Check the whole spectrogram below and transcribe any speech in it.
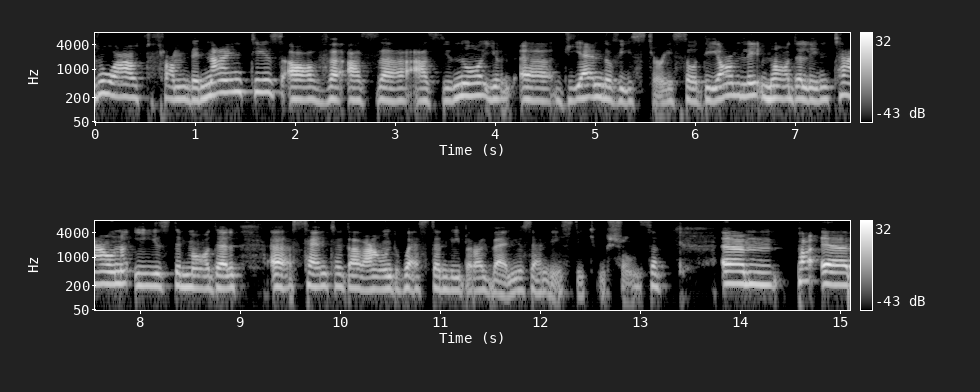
grew out from the 90s of, uh, as, uh, as you know, you, the end of history. So the only model in town is the model centered around Western liberal values and institutions. Um, uh,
